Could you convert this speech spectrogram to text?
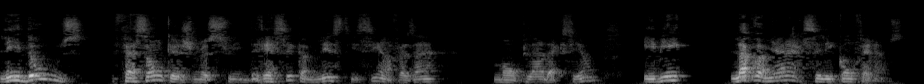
les douze façons que je me suis dressé comme liste ici en faisant mon plan d'action, eh bien, la première, c'est les conférences.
